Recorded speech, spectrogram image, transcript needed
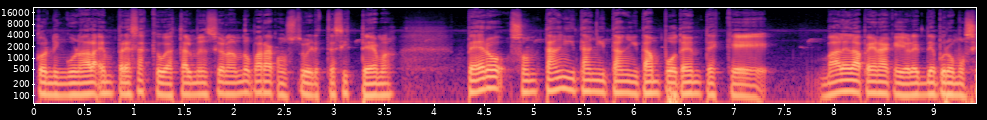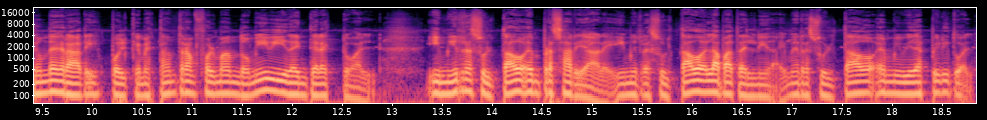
con ninguna de las empresas que voy a estar mencionando para construir este sistema, pero son tan y tan y tan y tan potentes que vale la pena que yo les dé promoción de gratis porque me están transformando mi vida intelectual y mis resultados empresariales y mis resultados en la paternidad y mis resultados en mi vida espiritual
